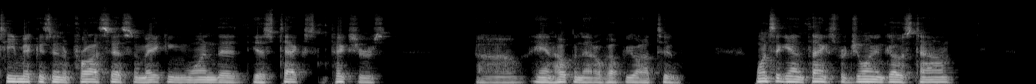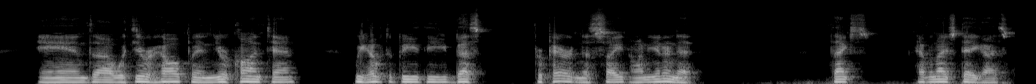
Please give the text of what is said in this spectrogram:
TMIC is in the process of making one that is text and pictures uh, and hoping that'll help you out too. Once again, thanks for joining Ghost Town. And uh, with your help and your content, we hope to be the best preparedness site on the internet. Thanks. Have a nice day, guys.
